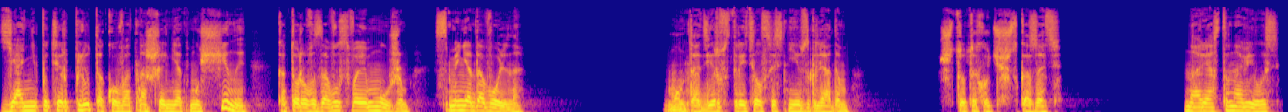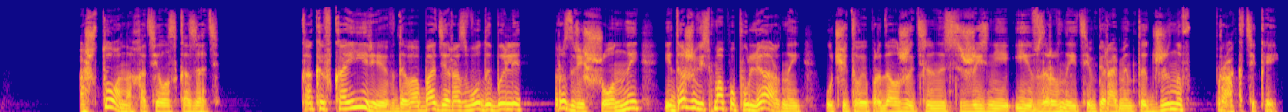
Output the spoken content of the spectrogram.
«Я не потерплю такого отношения от мужчины, которого зову своим мужем. С меня довольно». Мунтадир встретился с ней взглядом. «Что ты хочешь сказать?» Наря остановилась. А что она хотела сказать? Как и в Каире, в Девабаде разводы были разрешенной и даже весьма популярной, учитывая продолжительность жизни и взрывные темпераменты джинов, практикой.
